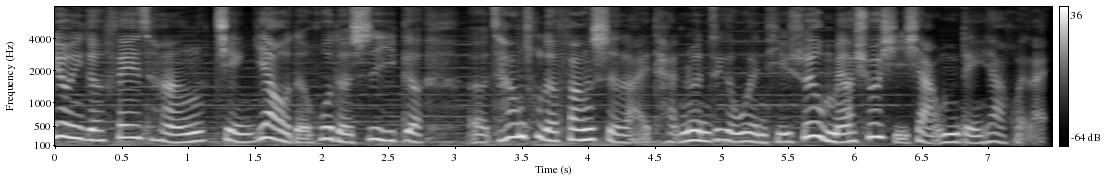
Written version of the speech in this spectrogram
用一个非常简要的或者是一个呃仓促的方式来谈论这个问题，所以我们要休息一下，我们等一下回来。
